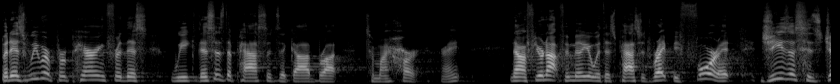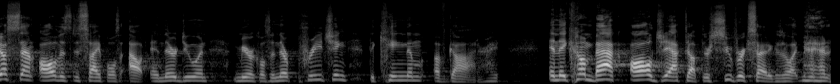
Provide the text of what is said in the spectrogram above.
But as we were preparing for this week, this is the passage that God brought to my heart, right? Now, if you're not familiar with this passage, right before it, Jesus has just sent all of his disciples out, and they're doing miracles, and they're preaching the kingdom of God, right? And they come back all jacked up. They're super excited because they're like, man,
